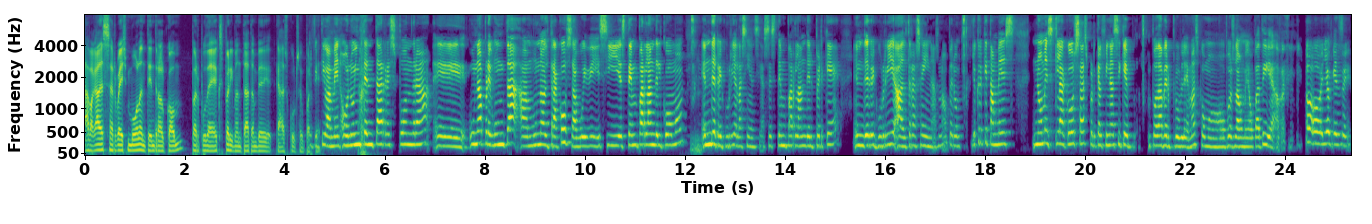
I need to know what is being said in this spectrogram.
a vegades serveix molt entendre el com per poder experimentar també cadascú el seu per què. Efectivament, o no intentar respondre eh, una pregunta amb una altra cosa. Vull dir, si estem parlant del com, hem de recurrir a la ciència. Si estem parlant del per què, hem de recurrir a altres eines, no? Però jo crec que també és no mezcla cosas porque al final sí que puede haber problemas como pues la homeopatía o yo qué sé,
